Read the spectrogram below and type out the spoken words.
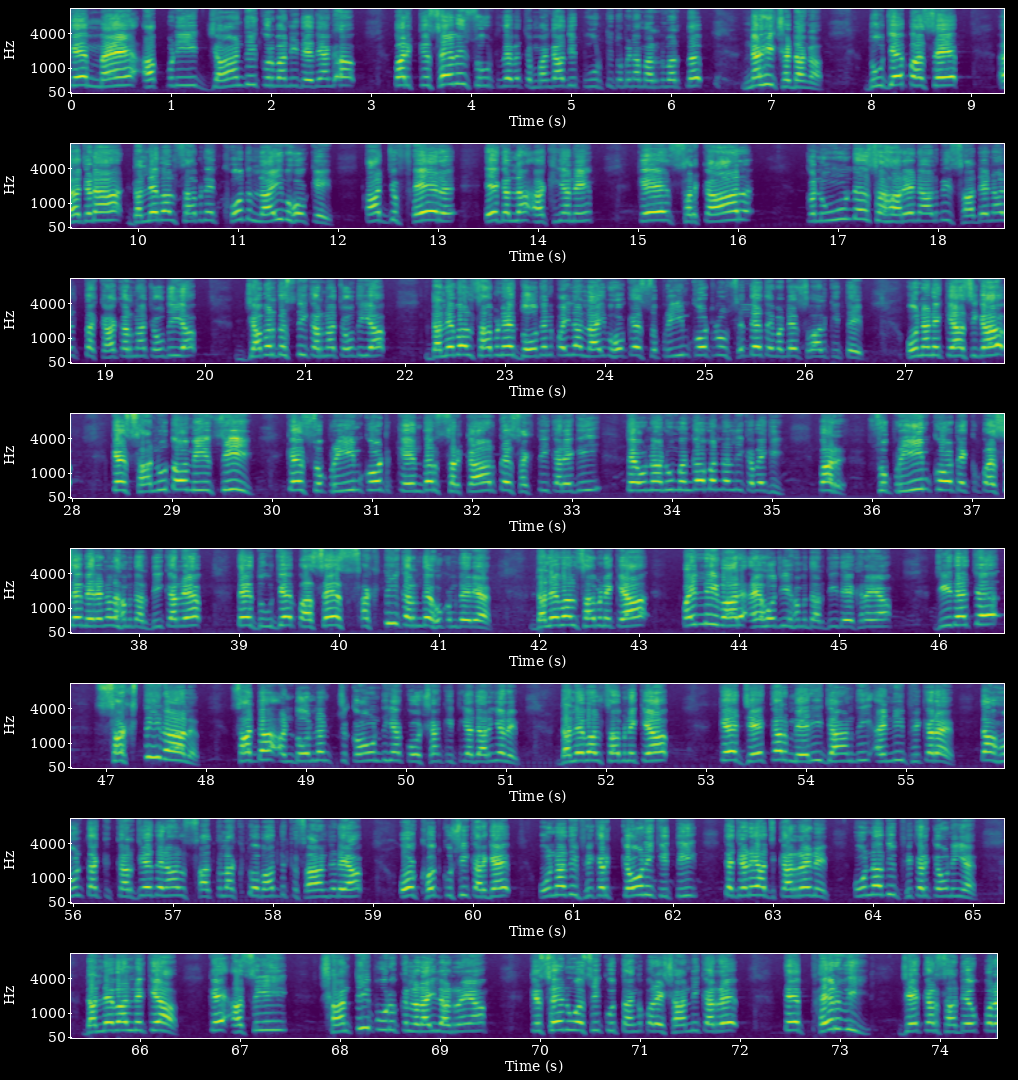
ਕਿ ਮੈਂ ਆਪਣੀ ਜਾਨ ਦੀ ਕੁਰਬਾਨੀ ਦੇ ਦਿਆਂਗਾ, ਪਰ ਕਿਸੇ ਵੀ ਸੂਰਤ ਦੇ ਵਿੱਚ ਮੰਗਾਂ ਦੀ ਪੂਰਤੀ ਤੋਂ ਬਿਨਾਂ ਮਰਨ ਵਰਤ ਨਹੀਂ ਛੱਡਾਂਗਾ। ਦੂਜੇ ਪਾਸੇ ਜਿਹੜਾ ਡੱਲੇਵਾਲ ਸਾਹਿਬ ਨੇ ਖੁਦ ਲਾਈਵ ਹੋ ਕੇ ਅੱਜ ਫੇਰ ਇਹ ਗੱਲਾਂ ਆਖੀਆਂ ਨੇ ਕਿ ਸਰਕਾਰ ਕਾਨੂੰਨ ਦੇ ਸਹਾਰੇ ਨਾਲ ਵੀ ਸਾਡੇ ਨਾਲ ਧੱਕਾ ਕਰਨਾ ਚਾਹੁੰਦੀ ਆ, ਜ਼ਬਰਦਸਤੀ ਕਰਨਾ ਚਾਹੁੰਦੀ ਆ। ਡੱਲੇਵਾਲ ਸਾਹਿਬ ਨੇ 2 ਦਿਨ ਪਹਿਲਾਂ ਲਾਈਵ ਹੋ ਕੇ ਸੁਪਰੀਮ ਕੋਰਟ ਨੂੰ ਸਿੱਧੇ ਤੇ ਵੱਡੇ ਸਵਾਲ ਕੀਤੇ। ਉਹਨਾਂ ਨੇ ਕਿਹਾ ਸੀਗਾ ਕਿ ਸਾਨੂੰ ਤਾਂ ਉਮੀਦ ਸੀ ਕਿ ਸੁਪਰੀਮ ਕੋਰਟ ਕੇਂਦਰ ਸਰਕਾਰ ਤੇ ਸਖਤੀ ਕਰੇਗੀ ਤੇ ਉਹਨਾਂ ਨੂੰ ਮੰਗਾ ਮੰਨਣ ਲਈ ਕਹੇਗੀ ਪਰ ਸੁਪਰੀਮ ਕੋਰਟ ਇੱਕ ਪਾਸੇ ਮੇਰੇ ਨਾਲ ਹਮਦਰਦੀ ਕਰ ਰਿਹਾ ਤੇ ਦੂਜੇ ਪਾਸੇ ਸਖਤੀ ਕਰਨ ਦੇ ਹੁਕਮ ਦੇ ਰਿਹਾ ਡੱਲੇਵਾਲ ਸਾਹਿਬ ਨੇ ਕਿਹਾ, ਪਹਿਲੀ ਵਾਰ ਇਹੋ ਜੀ ਹਮਦਰਦੀ ਦੇਖ ਰਹੇ ਹਾਂ, ਜਿਹਦੇ 'ਚ ਸਖਤੀ ਨਾਲ ਸਾਡਾ ਅੰਦੋਲਨ ਚੁਕਾਉਣ ਦੀਆਂ ਕੋਸ਼ਿਸ਼ਾਂ ਕੀਤੀਆਂ ਜਾ ਰਹੀਆਂ ਨੇ। ਡੱਲੇਵਾਲ ਸਾਹਿਬ ਨੇ ਕਿਹਾ ਕਿ ਜੇਕਰ ਮੇਰੀ ਜਾਨ ਦੀ ਇੰਨੀ ਫਿਕਰ ਹੈ, ਤਾਂ ਹੁਣ ਤੱਕ ਕਰਜ਼ੇ ਦੇ ਨਾਲ 7 ਲੱਖ ਤੋਂ ਵੱਧ ਕਿਸਾਨ ਜਿਹੜੇ ਆ, ਉਹ ਖੁਦਕੁਸ਼ੀ ਕਰ ਗਏ। ਉਹਨਾਂ ਦੀ ਫਿਕਰ ਕਿਉਂ ਨਹੀਂ ਕੀਤੀ ਤੇ ਜਿਹੜੇ ਅੱਜ ਕਰ ਰਹੇ ਨੇ, ਉਹਨਾਂ ਦੀ ਫਿਕਰ ਕਿਉਂ ਨਹੀਂ ਹੈ? ਡੱਲੇਵਾਲ ਨੇ ਕਿਹਾ ਕਿ ਅਸੀਂ ਸ਼ਾਂਤੀਪੂਰਵਕ ਲੜਾਈ ਲੜ ਰਹੇ ਹਾਂ। ਕਿਸੇ ਨੂੰ ਅਸੀਂ ਕੋਈ ਤੰਗ ਪਰੇਸ਼ਾਨ ਨਹੀਂ ਕਰ ਰਹੇ। ਤੇ ਫਿਰ ਵੀ ਜੇਕਰ ਸਾਡੇ ਉੱਪਰ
